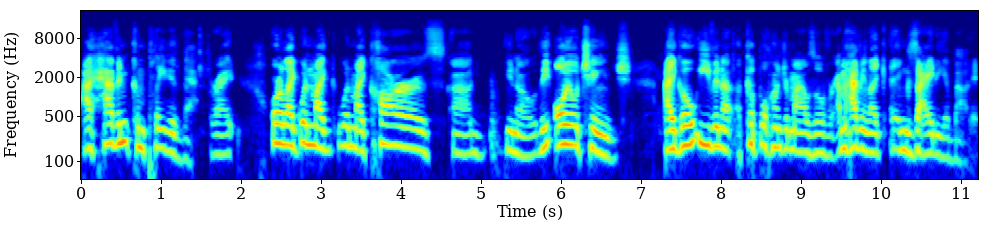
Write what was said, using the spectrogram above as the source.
I haven't completed that, right? Or like when my when my car's uh you know, the oil change, I go even a, a couple hundred miles over. I'm having like anxiety about it.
